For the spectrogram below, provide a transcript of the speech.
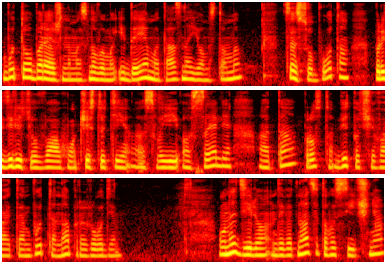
Будьте обережними з новими ідеями та знайомствами. Це субота. Приділіть увагу чистоті е, своєї оселі та просто відпочивайте, будьте на природі. У неділю, 19 січня,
